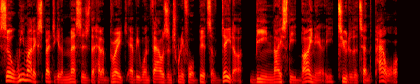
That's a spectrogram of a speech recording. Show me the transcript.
so we might expect to get a message that had a break every 1024 bits of data, being nicely binary, 2 to the 10th power,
